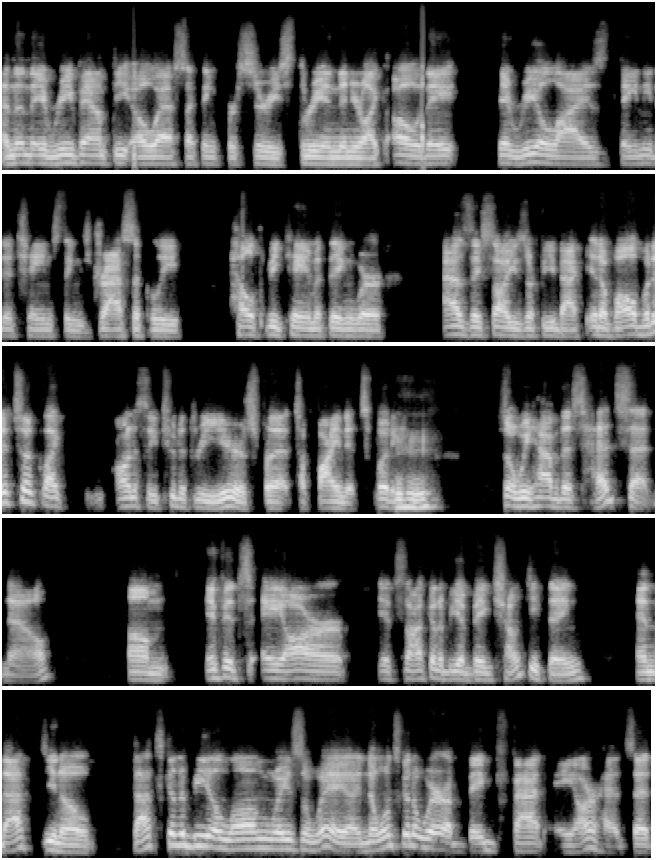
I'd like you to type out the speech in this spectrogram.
And then they revamped the OS, I think, for Series 3. And then you're like, oh, they they realized they need to change things drastically. Health became a thing where as they saw user feedback, it evolved, but it took like honestly two to three years for that to find its footing. Mm-hmm. So we have this headset now. Um, if it's AR, it's not going to be a big chunky thing, and that you know that's going to be a long ways away. No one's going to wear a big fat AR headset.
